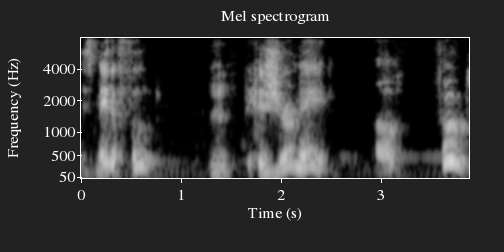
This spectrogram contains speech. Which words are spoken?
is made of food mm-hmm. because you're made of food.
